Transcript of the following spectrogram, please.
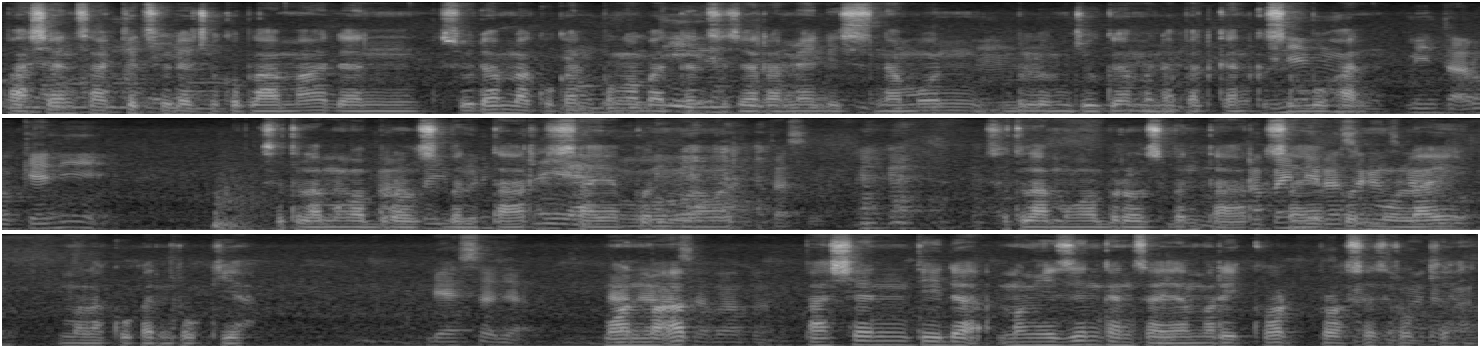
Pasien sakit sudah cukup lama dan sudah melakukan pengobatan secara medis, namun belum juga mendapatkan kesembuhan. minta rukyah nih Setelah mengobrol sebentar, saya pun mau setelah mengobrol sebentar, saya pun mulai melakukan rukyah. biasa aja. Mohon maaf, pasien tidak mengizinkan saya merecord proses rukyah,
